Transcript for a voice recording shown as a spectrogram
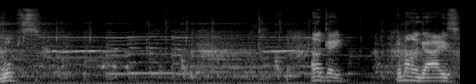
Whoops. Okay, come on, guys.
